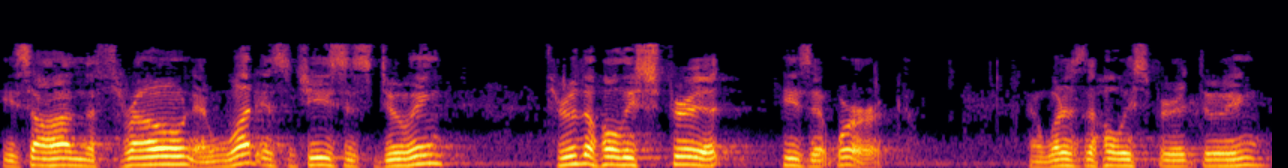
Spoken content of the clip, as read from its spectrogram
he's on the throne, and what is Jesus doing? Through the Holy Spirit, he's at work. And what is the Holy Spirit doing?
